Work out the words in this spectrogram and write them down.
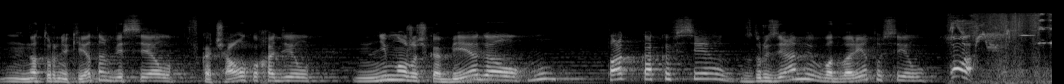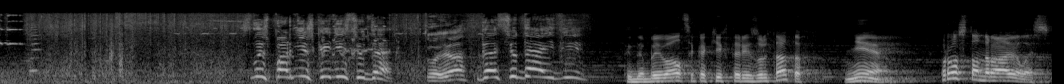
на турнике там висел, в качалку ходил, немножечко бегал, ну, так, как и все, с друзьями во дворе тусил. О! Слышь, парнишка, иди сюда! Кто я? Да сюда иди! Ты добивался каких-то результатов? Не, просто нравилось.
